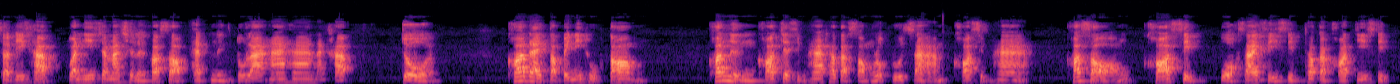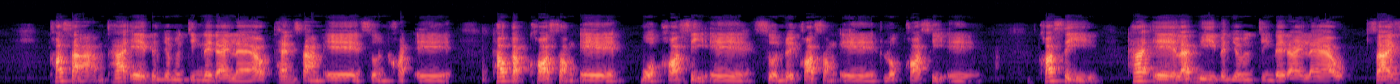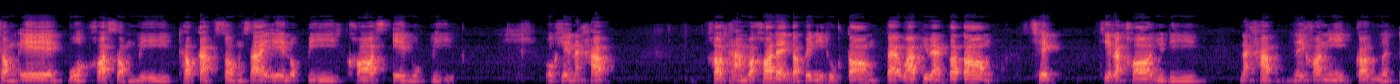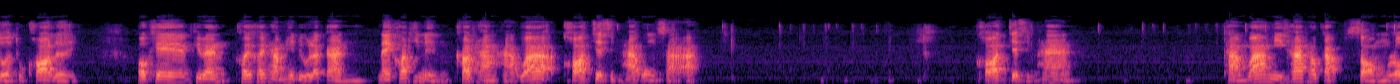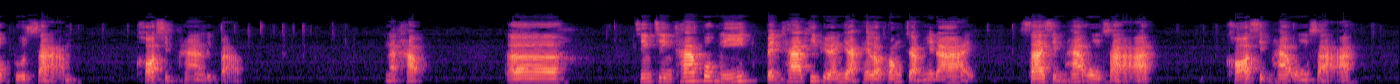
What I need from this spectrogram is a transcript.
สวัสดีครับ วันนี้จะมาเฉลยข้อสอบแพท1ตุลา55 นะครับ โจทย์ ข้อใดต่อไปนี้ถูกต้อง ข้อ 1 คอส75 เท่ากับ 2 ลบรูท3คอส15 ข้อ 2 คอส10 บวกไซน์40 เท่ากับคอส20 ข้อ 3 ถ้า a เป็นจำนวนจริงใด ๆ แล้ว แทน 3a ส่วนคอส a เท่ากับคอส 2a บวกคอส 4a ส่วนด้วยคอส 2a ลบคอส 4a ข้อ 4 ถ้า a และ b เป็นจำนวนจริงใด ๆ แล้ว sin 2a บวก cos 2b เท่ากับ2 sin a ลบ b cos a บวก b โอเคนะครับ เขาถามว่าข้อใดต่อไปนี้ถูกต้อง แปลว่าพี่แบงก์ก็ต้องเช็คทีละข้ออยู่ดีนะครับ ในข้อนี้ก็เหมือนตรวจทุกข้อเลย โอเค พี่แบงก์ค่อยๆทำให้ดูแล้วกัน ในข้อที่ 1 เขาถามหาว่า cos 75 องศา cos 75 ถามว่ามีค่าเท่ากับ 2 ลบรูท3 คอส15หรือเปล่านะครับเอ่อจริง ๆ ค่าพวกนี้เป็นค่าที่พี่แบงค์อยากให้เราท่องจำให้ได้ไซน์15องศาคอส15องศา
